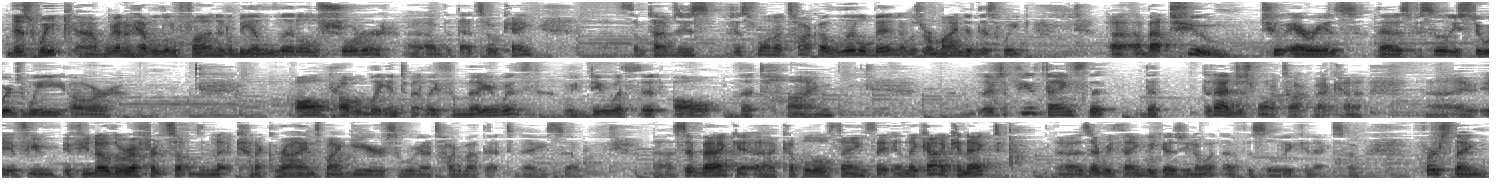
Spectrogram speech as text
This week, uh, we're going to have a little fun. It'll be a little shorter, uh, but that's okay. Uh, sometimes I just, just want to talk a little bit. I was reminded this week uh, about two, two areas that as facility stewards we are all probably intimately familiar with. We deal with it all the time. There's a few things that, that, that I just want to talk about kind of uh, if you if you know the reference, something that kind of grinds my gears. So we're going to talk about that today. So uh, sit back, a couple little things, they, and they kind of connect uh, as everything because you know what a facility connects. So first thing,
